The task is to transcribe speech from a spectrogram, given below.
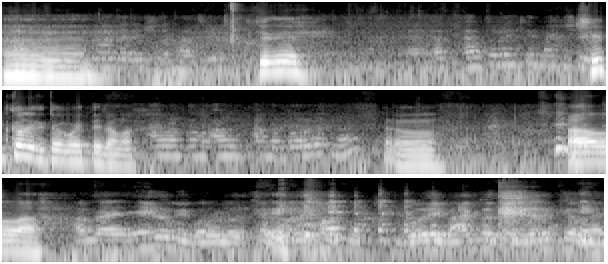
হ্যাঁ। আমাদের এসে হাজির কি রে? এ- এ- এত রাইতে মানুষ শীত করে দিতে কইতেল আমার ও। আল্লাহ। আমরা বড় লোক গরিব গরিব কেউ নাই।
